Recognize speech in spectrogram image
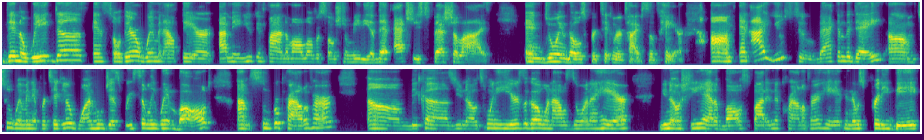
than a wig does. And so, there are women out there, I mean, you can find them all over social media that actually specialize in doing those particular types of hair. Um, and I used to back in the day, um, two women in particular, one who just recently went bald. I'm super proud of her um, because, you know, 20 years ago when I was doing her hair, you know, she had a bald spot in the crown of her head and it was pretty big.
